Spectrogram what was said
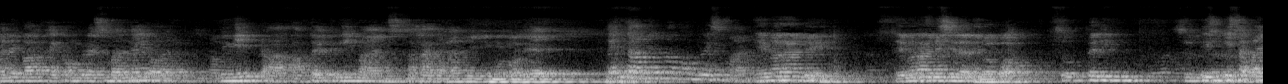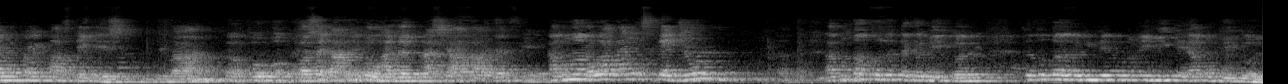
Halimbawa kay congressman ngayon, humingi ka after 3 months, saka naman hihingi ulit. Eh, ang dami mga congressman. Eh marami. Eh marami sila, di ba po? So, pwedeng Is, isa pa yung pa yung party list, di ba? Opo. O sa dami, 200 plus yata yan eh. Nga po, Gawa ka yung schedule. Ako po ng taga Bicol. Sa totoo lang, hindi ako nakihingi ako Bicol.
